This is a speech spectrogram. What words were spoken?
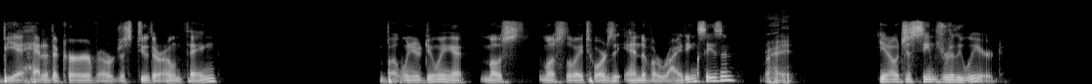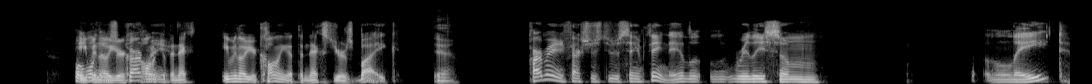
be ahead of the curve or just do their own thing. But when you're doing it most most of the way towards the end of a riding season, right? you know, it just seems really weird. Well, even though you're calling it the next, even though you're calling it the next year's bike. Yeah. Car manufacturers do the same thing. They l- release them late.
